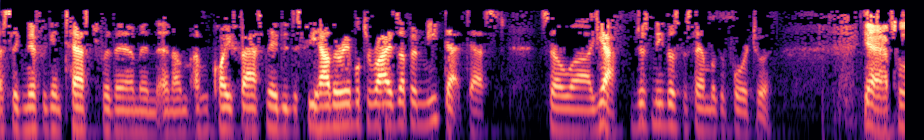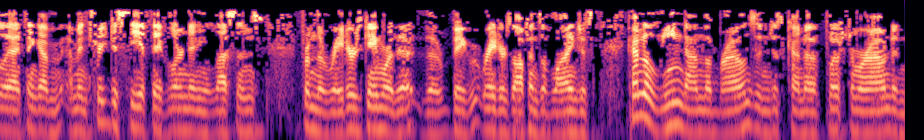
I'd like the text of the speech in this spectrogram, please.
a significant test for them, and, and I'm, I'm quite fascinated to see how they're able to rise up and meet that test. So uh, yeah, just needless to say, I'm looking forward to it. Yeah, absolutely. I think I'm I'm intrigued to see if they've learned any lessons from the Raiders game where the the big Raiders offensive line just kind of leaned on the Browns and just kind of pushed them around and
